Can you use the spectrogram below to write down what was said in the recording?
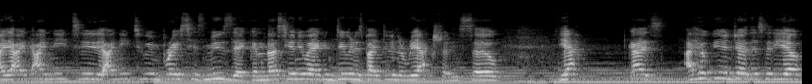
I, I, I need to I need to embrace his music, and that's the only way I can do it is by doing a reaction. So, yeah, guys. I hope you enjoyed this video.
